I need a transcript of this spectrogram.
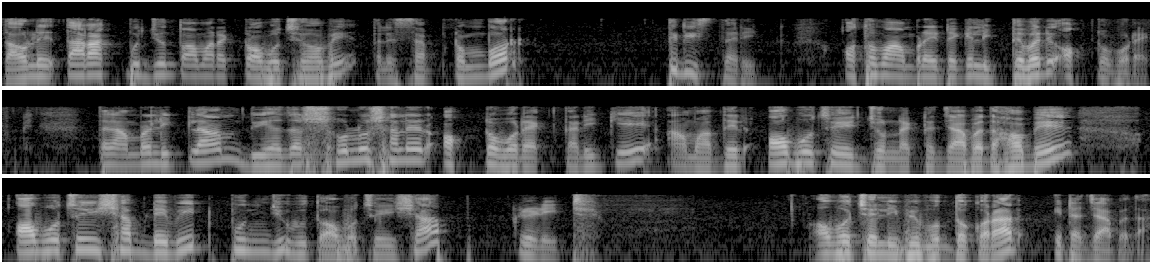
তাহলে তার আগ পর্যন্ত আমার একটা অবচয় হবে। তাহলে সেপ্টেম্বর তিরিশ তারিখ। অথবা আমরা এটাকে লিখতে পারি অক্টোবর এক। তাহলে আমরা লিখলাম দুই সালের অক্টোবর এক তারিখে আমাদের অবচয়ের জন্য একটা জাবেদা হবে। অবচয় হিসাব ডেবিট, পুঞ্জীভূত অবচয় হিসাব, ক্রেডিট। অবচয় লিপিবদ্ধ করার এটা জাবেদা।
